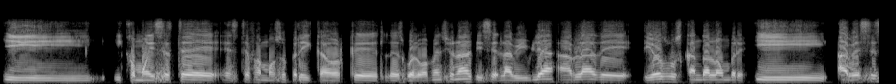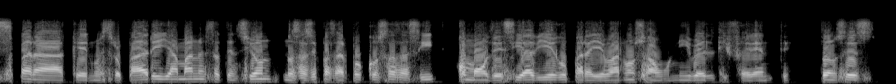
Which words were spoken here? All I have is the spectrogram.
y, como dice este, este famoso predicador que les vuelvo a mencionar, dice, la Biblia habla de Dios buscando al hombre y a veces para que nuestro Padre llama nuestra atención nos hace pasar por cosas así, como decía Diego, para llevarnos a un nivel diferente. Entonces,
